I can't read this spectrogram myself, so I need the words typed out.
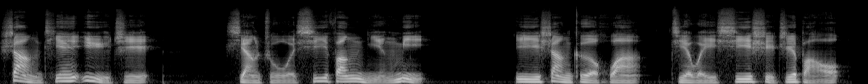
上天御之。向主西方凝密，以上各花皆为稀世之宝。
